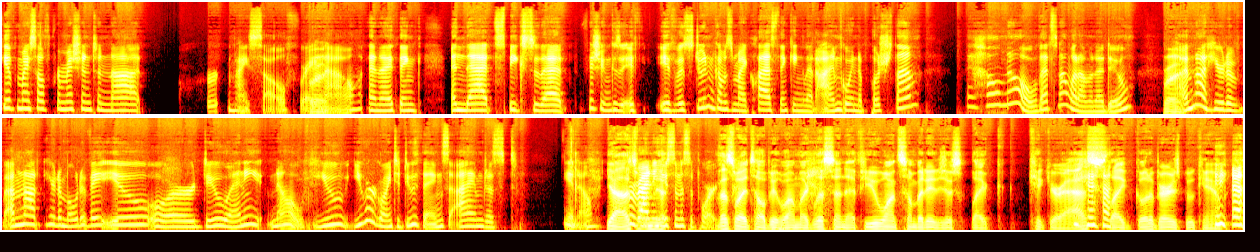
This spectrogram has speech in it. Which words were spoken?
give myself permission to not hurt myself right, Right. now. And I think and that speaks to that fishing because if if a student comes to my class thinking that I'm going to push them, the hell no, that's not what I'm going to do. right. I'm not here to I'm not here to motivate you or do any no, you you are going to do things. I'm just, you know, yeah, providing you some support. that's what I tell people. I'm like, listen, if you want somebody to just like kick your ass, Yeah. like go to Barry's boot camp. yeah.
